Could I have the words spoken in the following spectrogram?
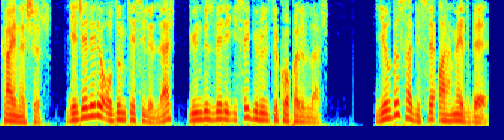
kaynaşır. Geceleri odun kesilirler, gündüzleri ise gürültü koparırlar. Yıldız hadisi Ahmed B.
